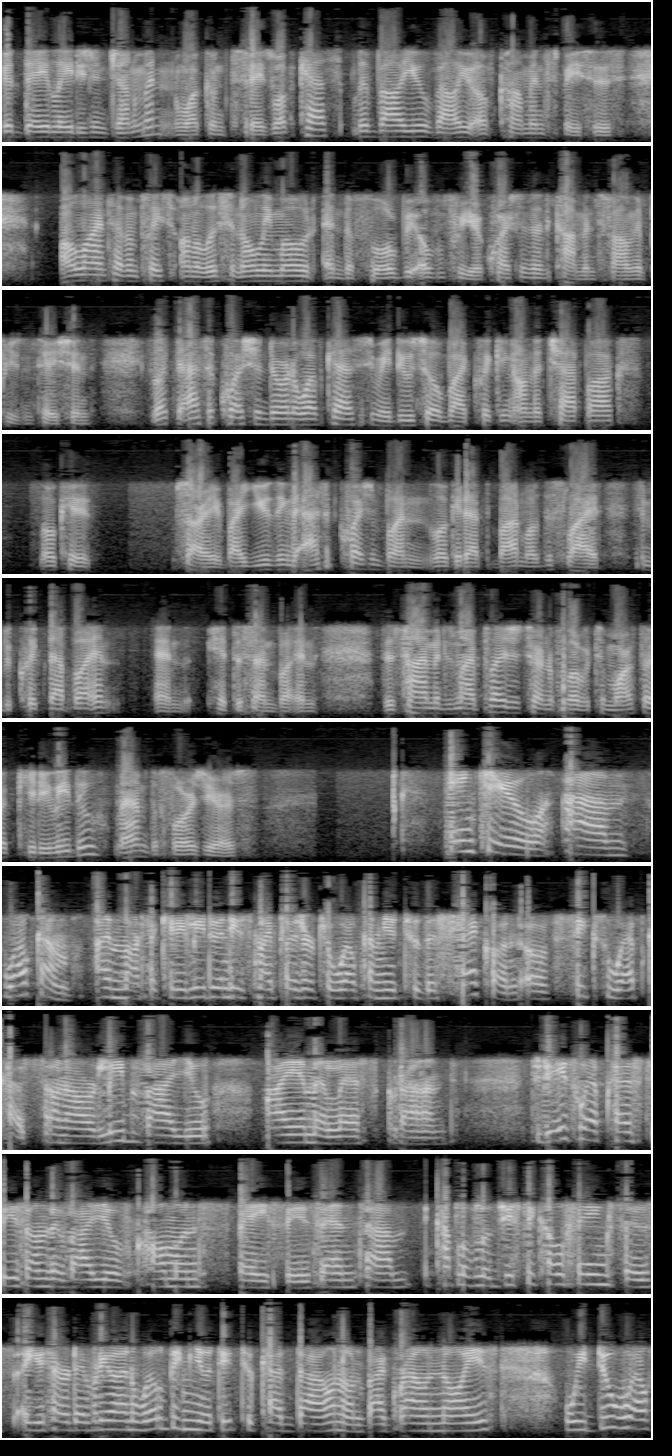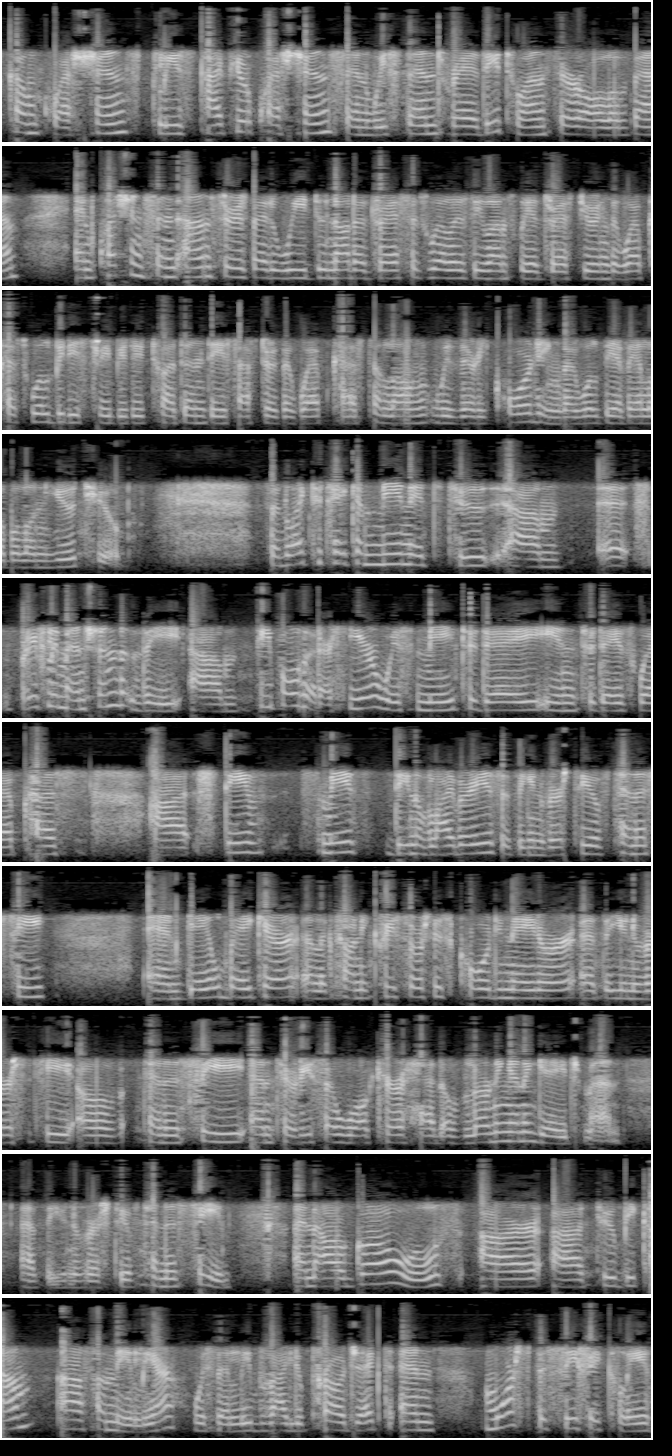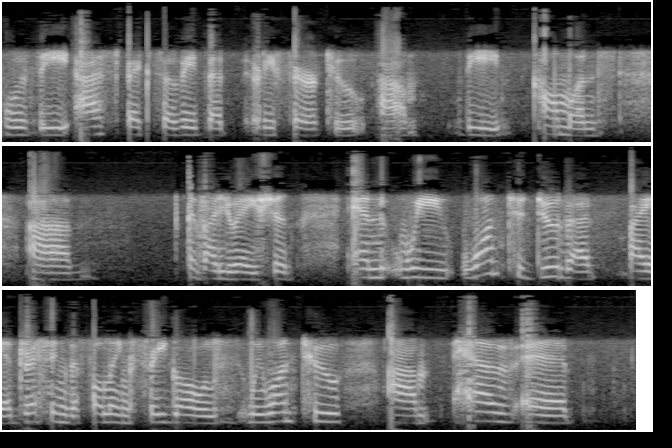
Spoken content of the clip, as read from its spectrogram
Good day, ladies and gentlemen, and welcome to today's webcast, LibValue, Value Value of Common Spaces. All lines have been placed on a listen-only mode, and the floor will be open for your questions and comments following the presentation. If you'd like to ask a question during the webcast, you may do so by clicking on the chat box located, sorry, by using the Ask a Question button located at the bottom of the slide. Simply click that button and hit the send button. This time it is my pleasure to turn the floor over to Martha Kyrillidou. Ma'am, the floor is yours. Thank you. Um, welcome. I'm Martha Kyrillidou, and it's my pleasure to welcome you to the second of six webcasts on our LibValue IMLS grant. Today's webcast is on the value of common spaces and um, a couple of logistical things. As you heard, everyone will be muted to cut down on background noise. We do welcome questions. Please type your questions and we stand ready to answer all of them. And questions and answers that we do not address as well as the ones we address during the webcast will be distributed to attendees after the webcast along with the recording that will be available on YouTube. So I'd like to take a minute to um, briefly mention the um, people that are here with me today in today's webcast. Uh, Steve Smith, Dean of Libraries at the University of Tennessee, and Gail Baker, Electronic Resources Coordinator at the University of Tennessee, and Teresa Walker, Head of Learning and Engagement at the University of Tennessee. And our goals are uh, to become uh, familiar with the LibValue project and more specifically with the aspects of it that refer to um, the commons um, evaluation. And we want to do that by addressing the following three goals. We want to um, have a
